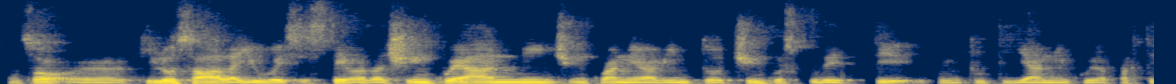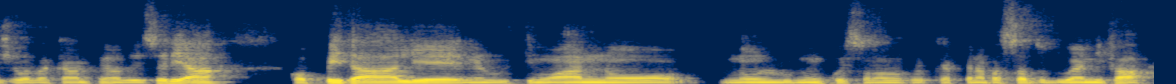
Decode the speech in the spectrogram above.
non so, eh, chi lo sa, la Juve esisteva da cinque anni, in cinque anni ha vinto cinque scudetti, quindi tutti gli anni in cui ha partecipato al campionato di Serie A, Coppa Italia, nell'ultimo anno, non, non questo anno che è appena passato, due anni fa,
